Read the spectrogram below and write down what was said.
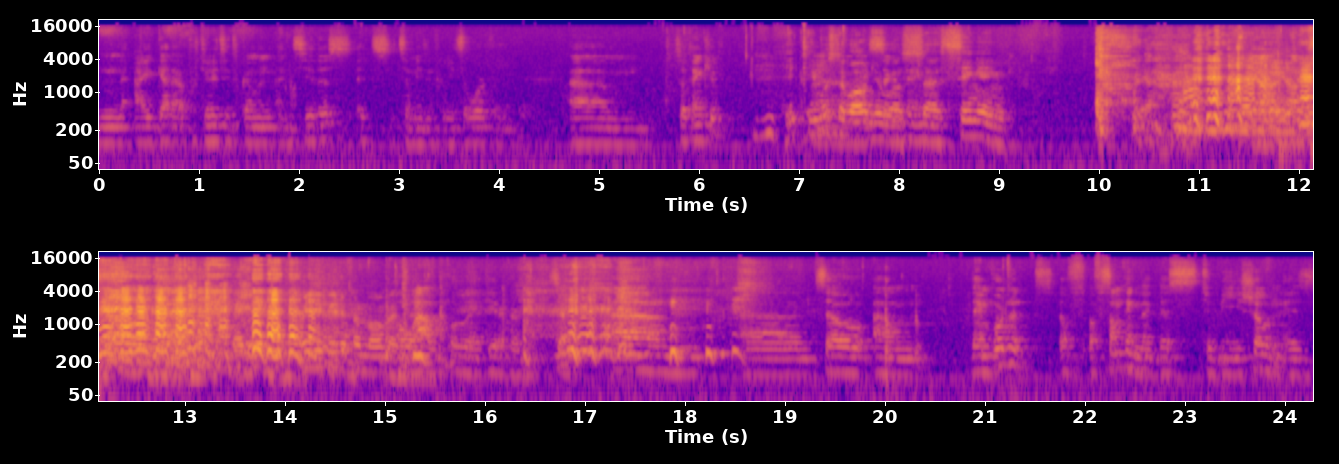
and I get an opportunity to come and, and see this, it's it's amazing for me. It's a work for me. Um, so thank you. He, he was the one who Second was uh, singing. Yeah. Yeah, Maybe really beautiful moment. Oh wow, cool uh, theater person. So, um, um, so so um, the importance of, of something like this to be shown is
